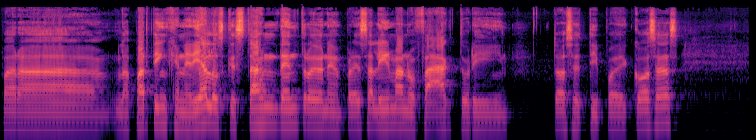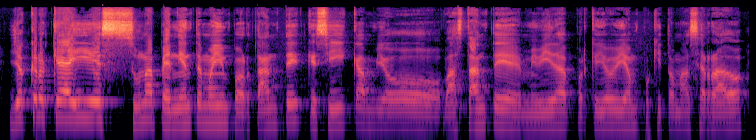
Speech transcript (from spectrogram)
para la parte de ingeniería, los que están dentro de una empresa, Lean Manufacturing, todo ese tipo de cosas. Yo creo que ahí es una pendiente muy importante que sí cambió bastante mi vida porque yo vivía un poquito más cerrado.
